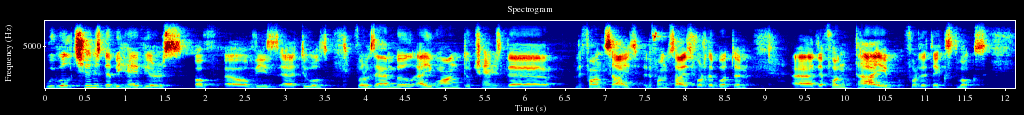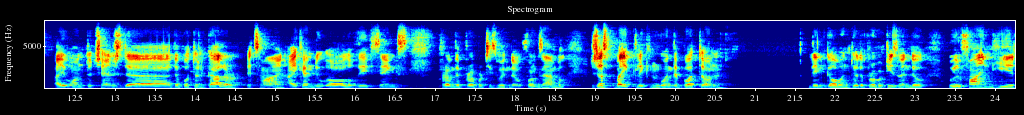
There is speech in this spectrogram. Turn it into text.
we will change the behaviors of, uh, of these uh, tools. For example I want to change the the font size the font size for the button uh, the font type for the text box. I want to change the the button color. It's fine. I can do all of these things from the properties window. For example just by clicking on the button then going to the properties window we will find here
